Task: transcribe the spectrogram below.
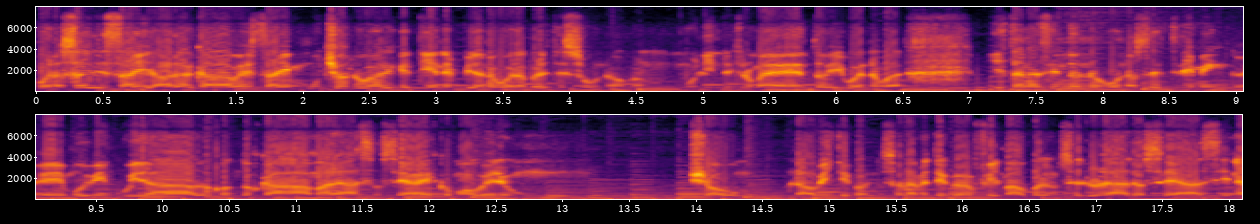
Buenos Aires hay, ahora cada vez hay muchos lugares que tienen piano, bueno, pero este es uno, un muy lindo instrumento y bueno, y están haciendo unos streaming eh, muy bien cuidados, con dos cámaras, o sea, es como ver un show no, viste, con, solamente con, filmado por un celular, o sea, sino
